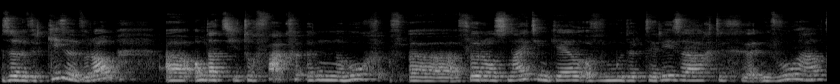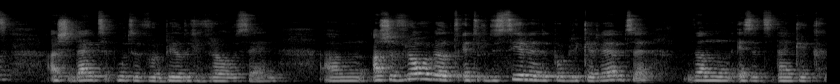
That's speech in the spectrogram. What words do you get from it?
zullen verkiezen, vooral uh, omdat je toch vaak een hoog uh, Florence Nightingale of moeder Teresa-achtig eh, niveau haalt als je denkt het moeten voorbeeldige vrouwen zijn. Um, als je vrouwen wilt introduceren in de publieke ruimte, dan is het denk ik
